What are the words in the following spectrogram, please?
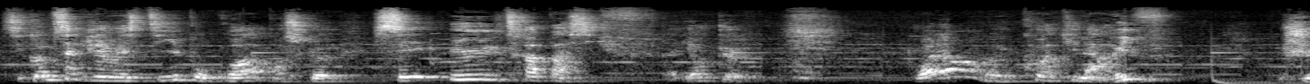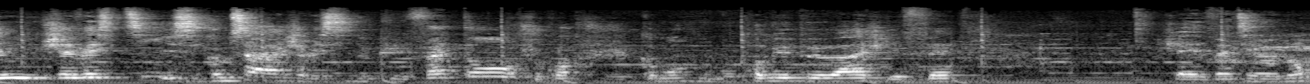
C'est comme ça que j'investis. Pourquoi? Parce que c'est ultra passif. C'est-à-dire que, voilà, quoi qu'il arrive, j'investis, et c'est comme ça, j'investis depuis 20 ans, je crois que je commence mon premier PEA, je l'ai fait, j'avais 21 ans,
